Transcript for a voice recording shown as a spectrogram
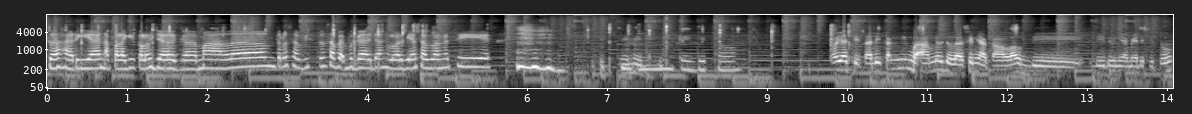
seharian apalagi kalau jaga malam terus habis itu sampai begadang luar biasa banget sih hmm, kayak gitu oh ya Ci tadi kan Mbak Amil jelasin ya kalau di di dunia medis itu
